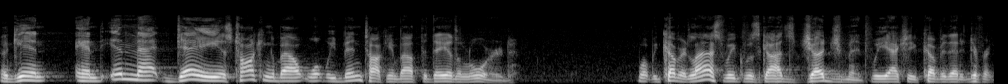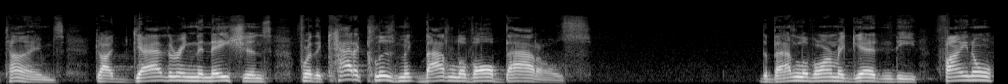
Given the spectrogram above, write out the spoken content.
Again, and in that day is talking about what we've been talking about the day of the Lord. What we covered last week was God's judgment. We actually covered that at different times. God gathering the nations for the cataclysmic battle of all battles. The battle of Armageddon, the final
